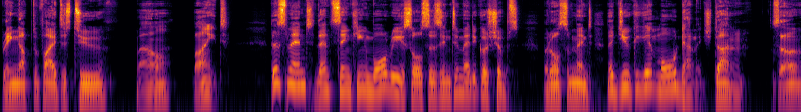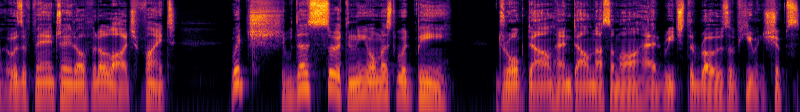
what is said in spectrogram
Bring up the fighters to, well, fight. This meant that sinking more resources into medical ships, but also meant that you could get more damage done. So it was a fair trade off in a large fight. Which there certainly almost would be. Drawkdal and Dal Nasamar had reached the rows of human ships.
